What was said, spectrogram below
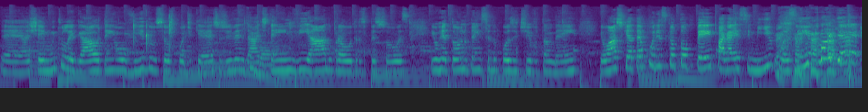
é, achei muito legal. Eu tenho ouvido os seus podcasts de verdade, tenho enviado para outras pessoas e o retorno tem sido positivo também. Eu acho que até por isso que eu topei pagar esse mico, assim, porque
